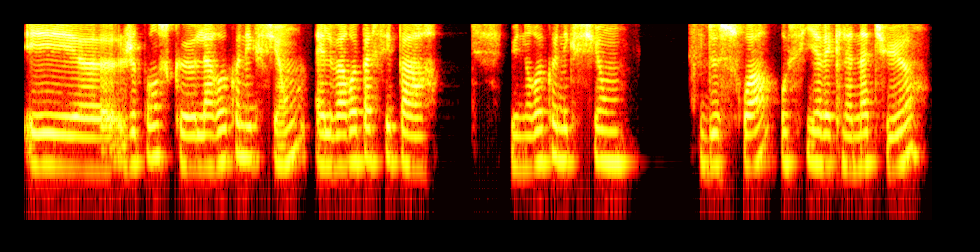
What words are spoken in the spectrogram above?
Et je pense que la reconnexion, elle va repasser par une reconnexion de soi, aussi avec la nature,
